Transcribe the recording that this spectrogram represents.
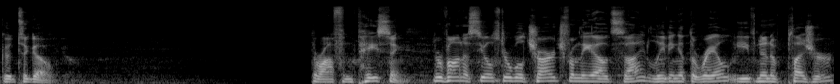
good to go. They're off in pacing. Nirvana Seelster will charge from the outside, leaving at the rail, Evening of Pleasure.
